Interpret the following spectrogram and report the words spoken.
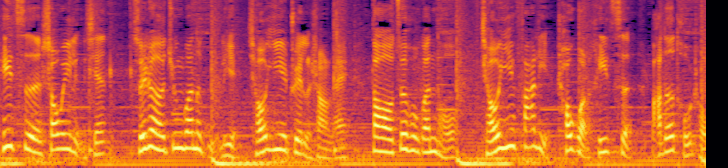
黑刺稍微领先。随着军官的鼓励，乔伊追了上来。到最后关头，乔伊发力超过了黑刺，拔得头筹。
